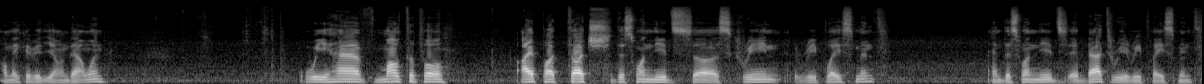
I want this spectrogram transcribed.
I'll make a video on that one we have multiple iPod Touch. This one needs a screen replacement and this one needs a battery replacement.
